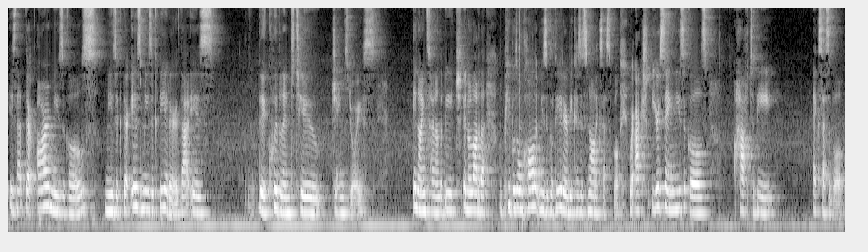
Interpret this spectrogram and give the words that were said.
is that there are musicals, music, there is music theatre that is the equivalent to James Joyce in Einstein on the Beach, in a lot of that, but people don't call it musical theatre because it's not accessible. We're actually, you're saying musicals have to be accessible.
